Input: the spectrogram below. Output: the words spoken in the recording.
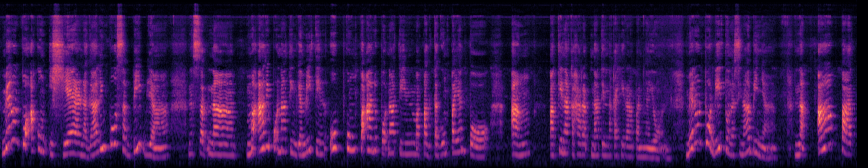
Meron po akong i-share na galing po sa Biblia na, na maari po natin gamitin o kung paano po natin mapagtagumpayan po ang ang kinakaharap natin na kahirapan ngayon. Meron po dito na sinabi niya na apat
